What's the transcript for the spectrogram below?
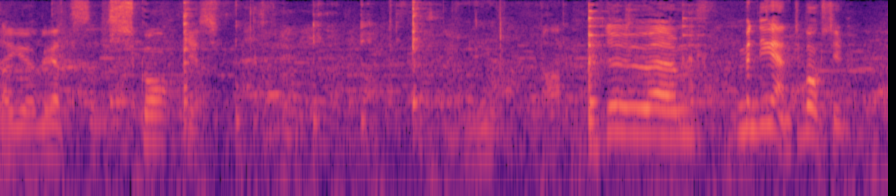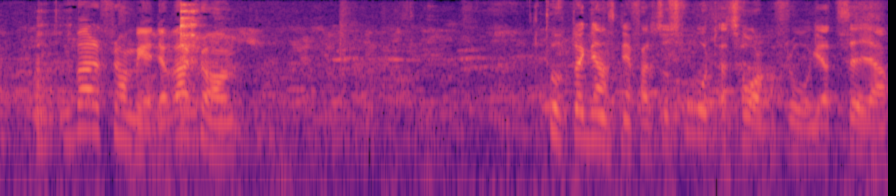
Herregud, jag blev helt skakig. Du, ehm, Men igen, tillbaks till. Varför har media, varför har Uppdrag granskning fall så svårt att svara på frågor, att säga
